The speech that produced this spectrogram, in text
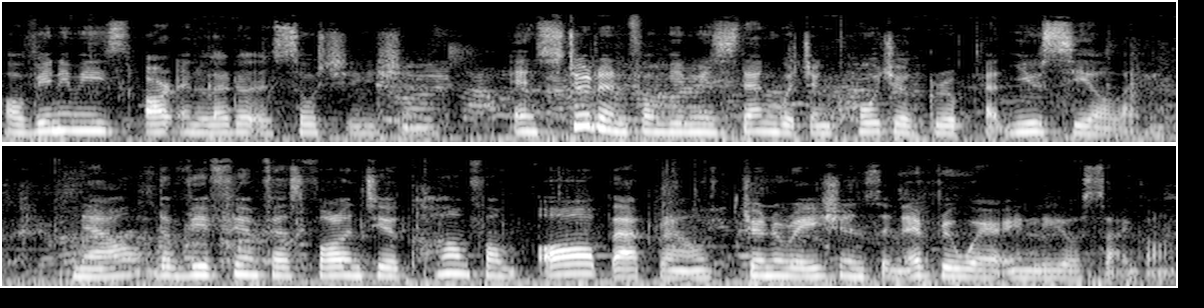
or Vietnamese Art and Letter Association, and students from Vietnamese Language and Culture Group at UCLA. Now, the Viet Film Fest volunteers come from all backgrounds, generations, and everywhere in Little Saigon.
